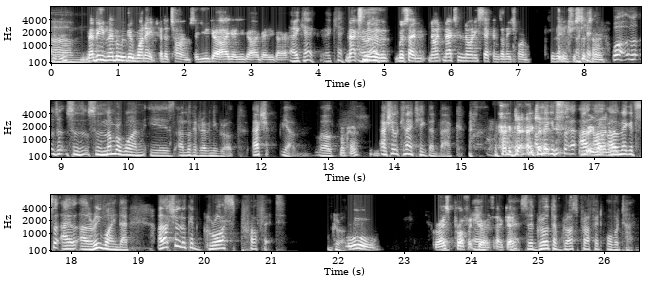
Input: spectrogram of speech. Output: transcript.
Mm-hmm. Um, maybe maybe we'll do one each at a time. So you go, I go, you go, I go, you go. Okay, okay. Maximum right. of we'll say ni- maximum ninety seconds on each one for the interest okay. of time. Well, so so the number one is I look at revenue growth. Actually, yeah. Well, okay. Actually, can I take that back? okay, okay. I'll make it. I'll, I'll, I'll make it. I'll, I'll rewind that. I'll actually look at gross profit growth. Ooh, gross profit and, growth. Okay. Yeah, so the growth of gross profit over time.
